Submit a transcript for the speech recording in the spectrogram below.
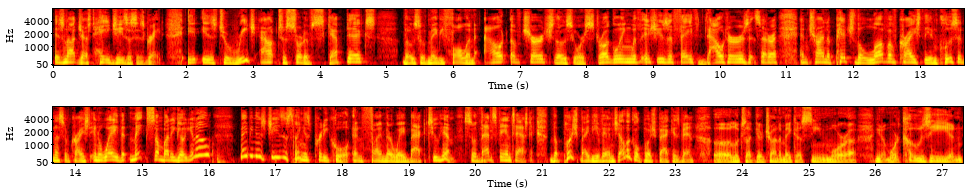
is not just "Hey, Jesus is great." It is to reach out to sort of skeptics, those who have maybe fallen out of church, those who are struggling with issues of faith, doubters, etc., and trying to pitch the love of Christ, the inclusiveness of Christ in a way that makes somebody go, you know, maybe this Jesus thing is pretty cool and find their way back to him. So that's fantastic. The pushback, the evangelical pushback has been, oh, it looks like they're trying to make us seem more, uh, you know, more cozy and,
